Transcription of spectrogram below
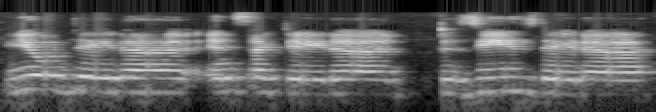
yield data, insect data, disease data,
